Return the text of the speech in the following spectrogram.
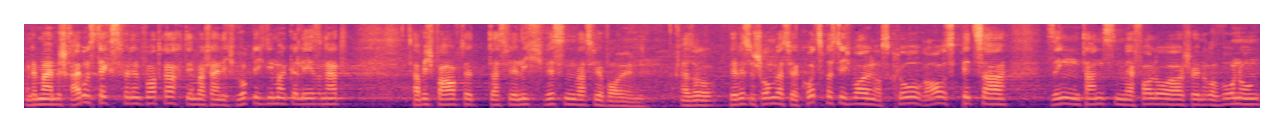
Und in meinem Beschreibungstext für den Vortrag, den wahrscheinlich wirklich niemand gelesen hat, habe ich behauptet, dass wir nicht wissen, was wir wollen. Also wir wissen schon, was wir kurzfristig wollen, aufs Klo, raus, Pizza, singen, tanzen, mehr Follower, schönere Wohnung.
